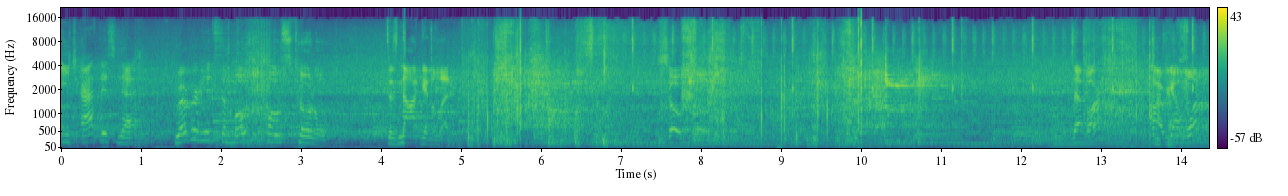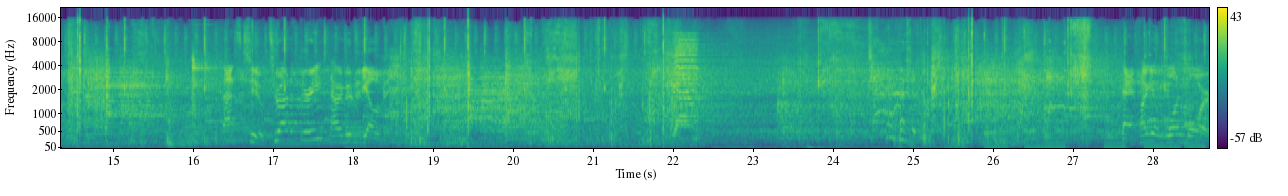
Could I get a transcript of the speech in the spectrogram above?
each at this net. Whoever hits the most posts total does not get a letter. So close. Is that bar? All right, we got one. That's two. Two out of three. Now we move to the elevator. Okay, if I get one more,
